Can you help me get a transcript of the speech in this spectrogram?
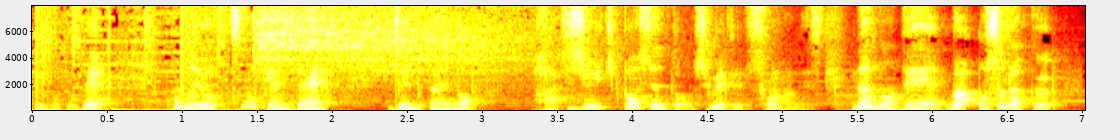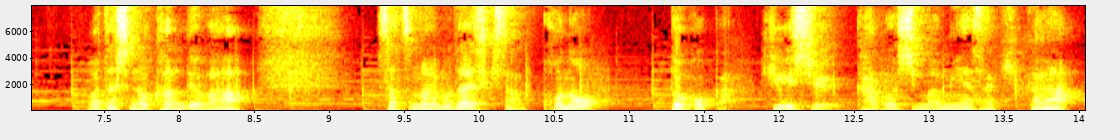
ということで、この4つの県で全体の81%を占めているそうなんです。なので、まあおそらく私の勘では、さつまいも大好きさん、このどこか、九州、鹿児島、宮崎か、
